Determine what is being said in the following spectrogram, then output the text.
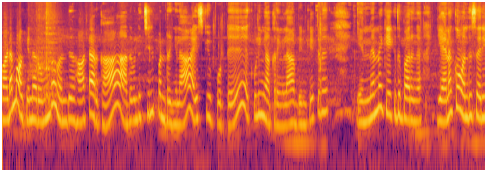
வடமாவுக்கு என்ன ரொம்ப வந்து ஹாட்டாக இருக்கா? அதை வந்து சில் பண்ணுறீங்களா ஐஸ் க்யூப் போட்டு கூலிங் ஆக்குறீங்களா? அப்படின்னு கேட்குது என்னென்ன கேட்குது பாருங்கள் எனக்கும் வந்து சரி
